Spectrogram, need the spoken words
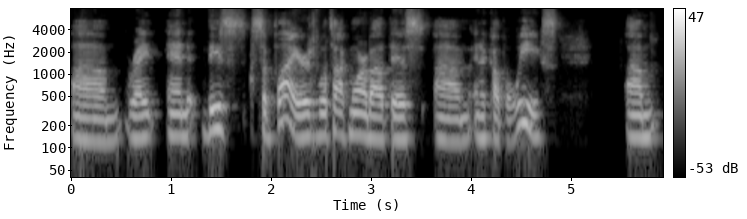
um, right? And these suppliers, we'll talk more about this um, in a couple weeks, um,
